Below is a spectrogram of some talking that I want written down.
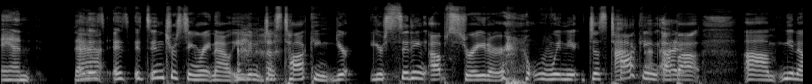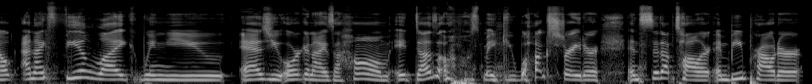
And that and it's, it's, it's, interesting right now, even just talking, you're you're sitting up straighter when you're just talking I, I, about, um, you know, and I feel like when you, as you organize a home, it does almost make you walk straighter and sit up taller and be prouder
